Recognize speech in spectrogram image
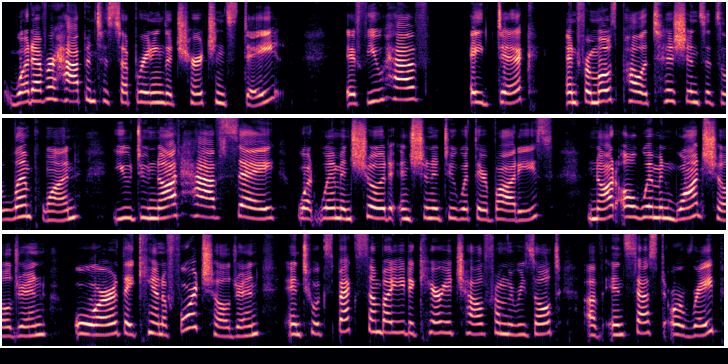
whatever happened to separating the church and state? If you have a dick, and for most politicians it's a limp one, you do not have say what women should and shouldn't do with their bodies. Not all women want children or they can't afford children, and to expect somebody to carry a child from the result of incest or rape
